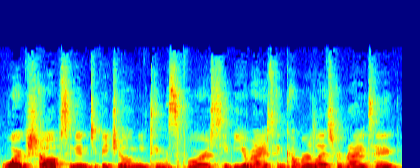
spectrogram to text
workshops and individual meetings for CV writing, cover letter writing,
